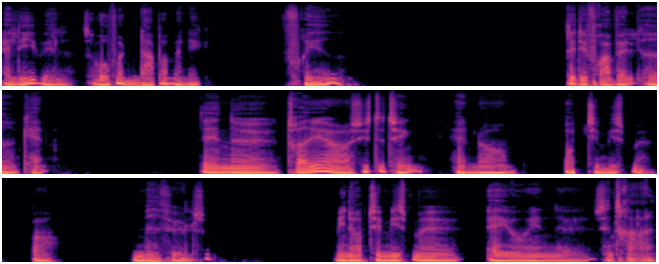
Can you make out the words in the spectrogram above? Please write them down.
alligevel. Så hvorfor napper man ikke friheden? Det er det fravalget kan. Den øh, tredje og sidste ting handler om optimisme og medfølelse. Min optimisme er jo en øh, central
